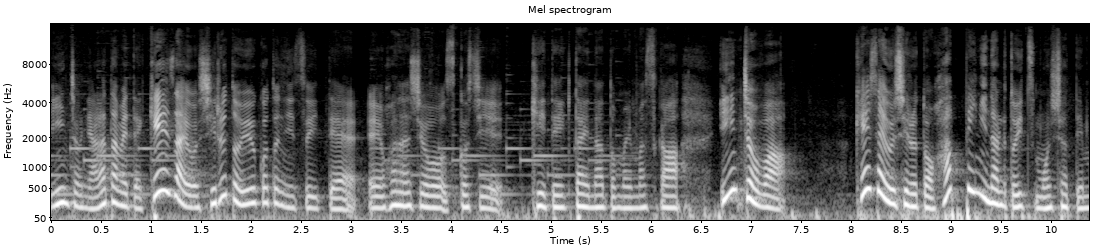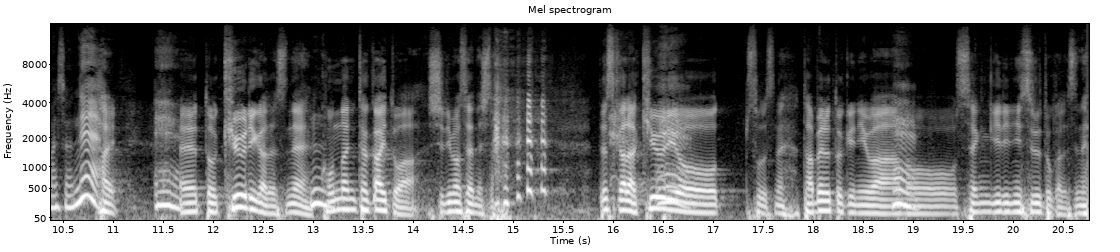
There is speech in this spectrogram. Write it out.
委員長に改めて経済を知るということについて、えー、お話を少し聞いていきたいなと思いますが委員長は経済を知るとハッピーになるといつもおっしゃっていますよね。はい。えー、えーときゅうりがですね、うん、こんなに高いとは知りませんでした。ですからきゅうりを、えーそうですね食べる時には、ええ、あの千切りにするとかですね、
